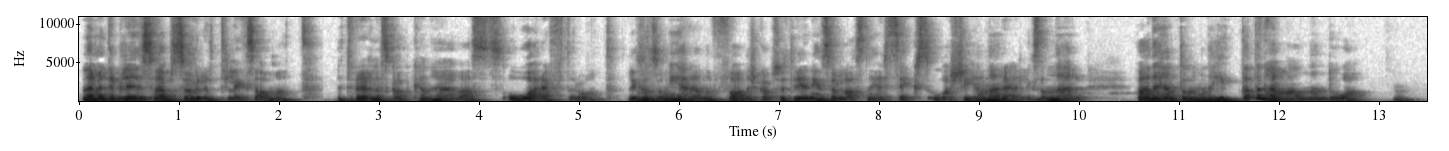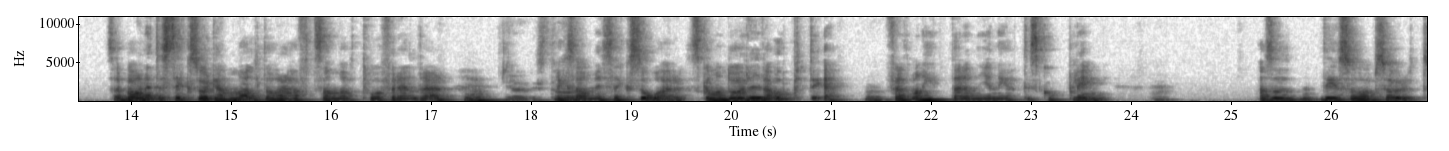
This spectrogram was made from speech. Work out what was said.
Nej men det blir så absurt liksom att ett föräldraskap kan hävas år efteråt. Liksom som eran faderskapsutredning som lades ner sex år senare. Liksom, när, vad hade hänt om de hade hittat den här mannen då? Mm. Så barnet är sex år gammalt och har haft samma två föräldrar Mm. Ja, liksom, i sex år. Ska man då riva upp det Mm. för att man hittar en genetisk koppling? Alltså det är så absurt.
